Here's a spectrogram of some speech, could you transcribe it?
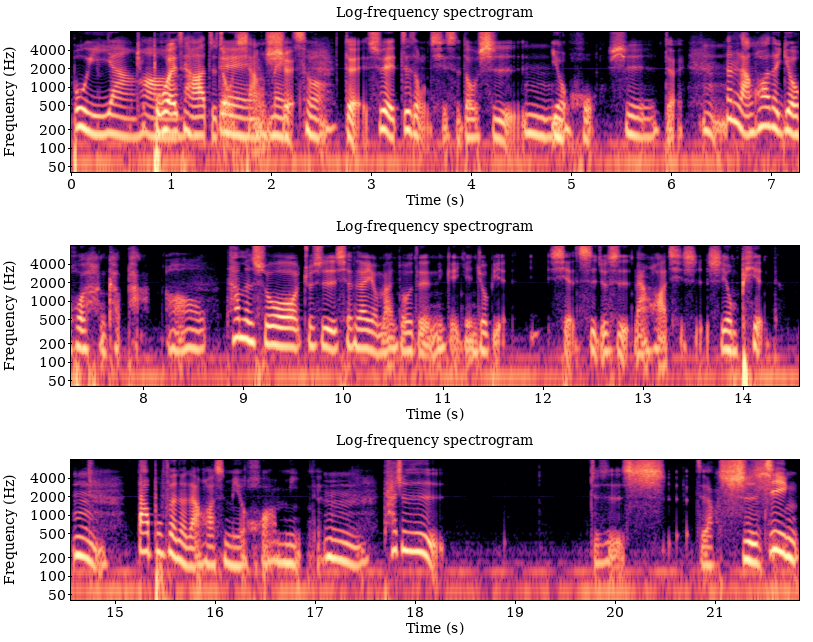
不一样，就不会擦这种香水。没错，对，所以这种其实都是诱惑。嗯、是对，嗯，那兰花的诱惑很可怕哦。他们说，就是现在有蛮多的那个研究别显示，就是兰花其实是用骗的。嗯。大部分的兰花是没有花蜜的，嗯，它就是就是使这样使劲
